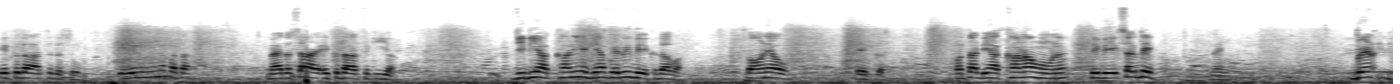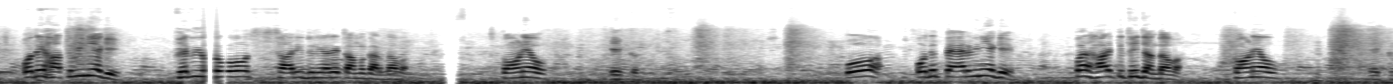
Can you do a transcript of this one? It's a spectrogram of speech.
ਇੱਕ ਦਾ ਅਰਥ ਦੱਸੋ। ਕਿਸੇ ਨੂੰ ਨਹੀਂ ਨਾ ਪਤਾ। ਮੈਂ ਦੱਸਾਂ, ਇੱਕ ਦਾ ਅਰਥ ਕੀ ਆ? ਜਿਹਦੀਆਂ ਅੱਖਾਂ ਨਹੀਂ ਹੈਗੀਆਂ, ਫਿਰ ਵੀ ਵੇਖਦਾ ਵਾ। ਕੌਣ ਆ ਉਹ? ਇੱਕ। ਹੁਣ ਤੁਹਾਡੀਆਂ ਅੱਖਾਂ ਨਾ ਹੋਣ ਤੇ ਵੇਖ ਸਕਦੇ? ਨਹੀਂ। ਉਹਦੇ ਹੱਥ ਵੀ ਨਹੀਂ ਹੈਗੇ, ਫਿਰ ਵੀ ਉਹ ਸਾਰੀ ਦੁਨੀਆ ਦੇ ਕੰਮ ਕਰਦਾ ਵਾ। ਕੌਣ ਆ ਉਹ? ਇੱਕ। ਉਹ, ਉਹਦੇ ਪੈਰ ਵੀ ਨਹੀਂ ਹੈਗੇ, ਪਰ ਹਰ ਕਿੱਥੇ ਜਾਂਦਾ ਵਾ। ਕੌਣ ਆ ਉਹ? ਇੱਕ।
